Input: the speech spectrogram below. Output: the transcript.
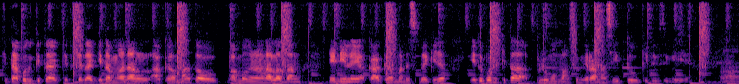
kita pun kita kita kita, kita mengenal agama atau apa mengenal tentang nilai keagamaan dan sebagainya itu pun kita belum memasuki ranah situ gitu sih Iya. Ah.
